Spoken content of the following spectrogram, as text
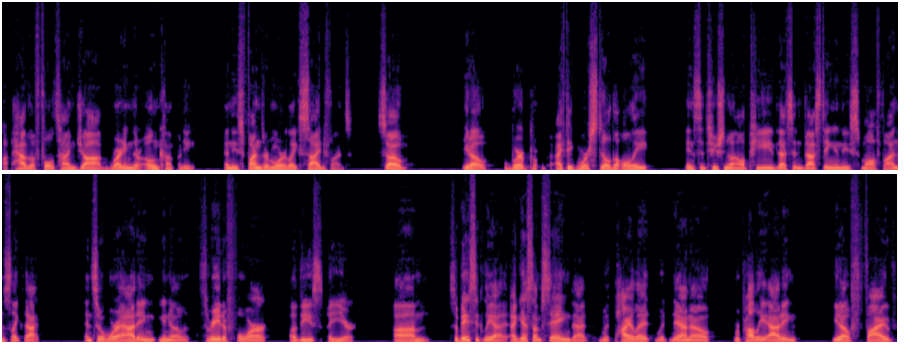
uh, have a full time job running their own company, and these funds are more like side funds. So, you know, we're I think we're still the only institutional LP that's investing in these small funds like that, and so we're adding you know three to four of these a year. Um, so basically, I, I guess I'm saying that with Pilot, with Nano, we're probably adding, you know, five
